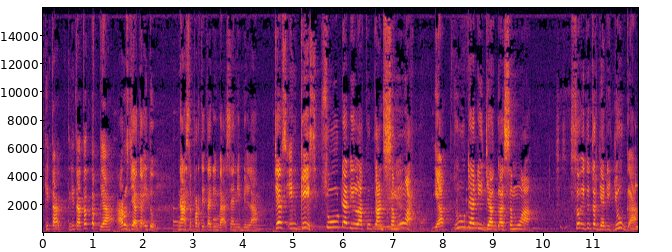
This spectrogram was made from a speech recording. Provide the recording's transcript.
kita kita tetap ya harus jaga itu. Nah seperti tadi Mbak Sandy bilang, just in case sudah dilakukan semua, ya sudah dijaga semua. So itu terjadi juga,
